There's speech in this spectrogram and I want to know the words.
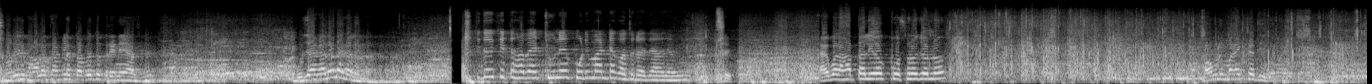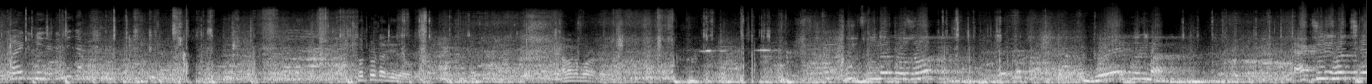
শরীর ভালো থাকলে তবে তো ব্রেনে আসবে। বোঝা গেল না গেল না? মিষ্টি খেতে হবে আর চুনের পরিমাণটা কতটা দেওয়া যাবে? ঠিক। একবার হাততালি হোক প্রশ্নের জন্য। মামুনি মাইকটা দিবে মাইকটা ছোটটা দিয়ে দেবো আমাকে বড়টা। খুব সুন্দর প্রশ্ন। দইয়ের পরিমাণ। অ্যাকচুয়ালি হচ্ছে,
